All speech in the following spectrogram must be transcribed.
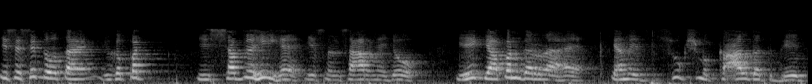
इसे सिद्ध होता है, युगपत ये शब्द ही है, ये संसार में जो, यही ज्ञापन कर रहा है कि हमें सूक्ष्म कालगत भेद,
